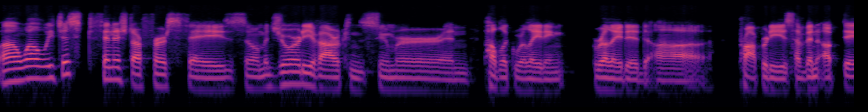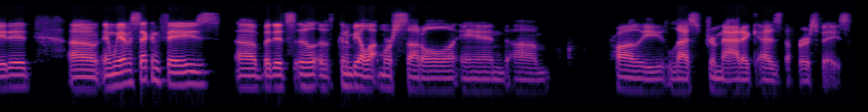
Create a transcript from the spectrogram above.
Uh, well, we just finished our first phase, so a majority of our consumer and public relating related uh, properties have been updated. Uh, and we have a second phase, uh, but it's, uh, it's going to be a lot more subtle and um, probably less dramatic as the first phase.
